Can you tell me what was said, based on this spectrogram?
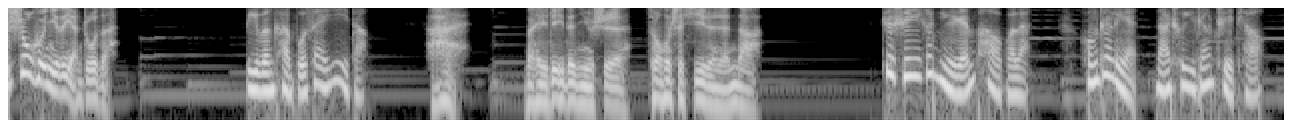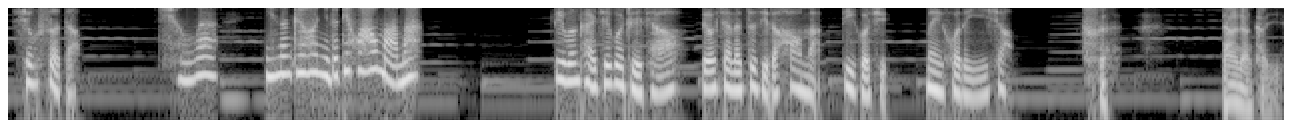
收回你的眼珠子。”李文凯不在意道：“哎，美丽的女士总是吸引人的。”这时，一个女人跑过来，红着脸拿出一张纸条，羞涩道：“请问，你能给我你的电话号码吗？”李文凯接过纸条，留下了自己的号码，递过去，魅惑的一笑：“呵，当然可以。”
